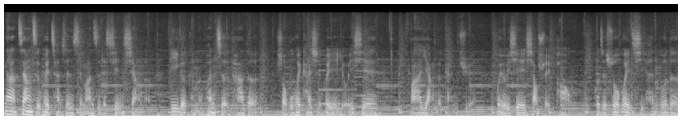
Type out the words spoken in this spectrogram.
那这样子会产生什么样子的现象呢？第一个，可能患者他的手部会开始会有一些发痒的感觉，会有一些小水泡。或者说会起很多的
